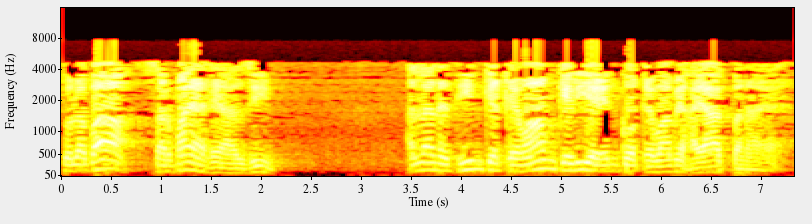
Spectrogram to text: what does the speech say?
طلباء، سرمایہ ہے عظیم۔ اللہ نے دین کے قوام کے لیے ان کو قوام حیات بنایا ہے۔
